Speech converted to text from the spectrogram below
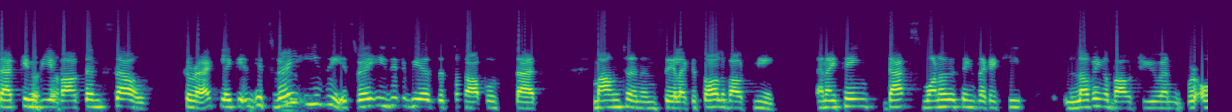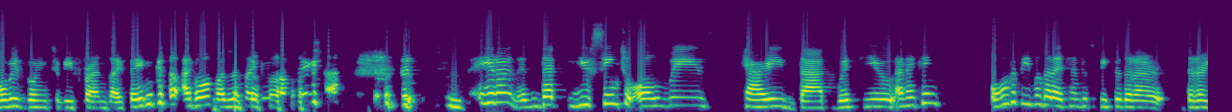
that can be about themselves, correct? Like it, it's very easy. It's very easy to be at the top of that mountain and say, like, it's all about me. And I think that's one of the things like I keep loving about you. And we're always going to be friends, I think. I hope, unless I do something. You know that you seem to always carry that with you. And i think all the people that i tend to speak to that are that are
